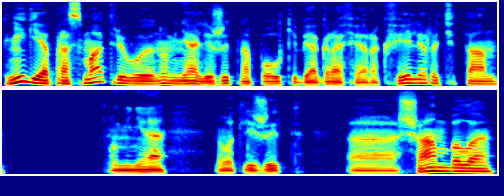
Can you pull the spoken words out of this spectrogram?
Книги я просматриваю, но у меня лежит на полке биография Рокфеллера «Титан». У меня ну, вот лежит э, Шамбала.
